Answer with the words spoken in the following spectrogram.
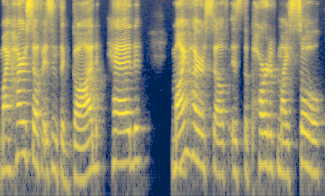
my higher self isn't the Godhead, my higher self is the part of my soul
